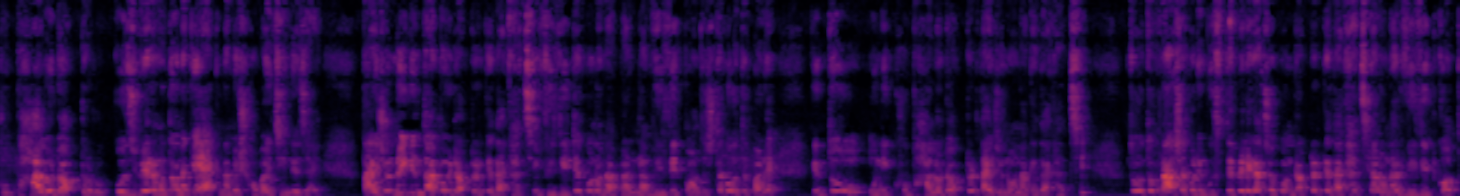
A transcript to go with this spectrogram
খুব ভালো ডক্টরও কোচবিহারের মধ্যে ওনাকে এক নামে সবাই চিনে যায়। তাই জন্যই কিন্তু আমি ওই ডক্টরকে দেখাচ্ছি। ভিজিটে কোনো ব্যাপার না। ভিজিট পঞ্চাশ টাকা হতে পারে, কিন্তু উনি খুব ভালো ডক্টর তাই জন্য ওনাকে দেখাচ্ছি। তো তোমরা আশা করি বুঝতে পেরে গেছো কোন ডক্টরকে দেখাচ্ছে আর ওনার ভিজিট কত।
